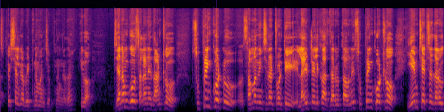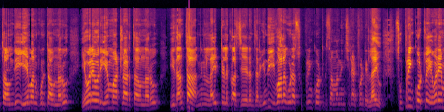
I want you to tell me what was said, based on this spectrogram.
స్పెషల్గా పెట్టినామని చెప్పినాం కదా. ఇగో జనం గోసల్ అనే దాంట్లో సుప్రీంకోర్టు సంబంధించినటువంటి లైవ్ టెలికాస్ట్ జరుగుతూ ఉంది. సుప్రీంకోర్టులో ఏం చర్చ జరుగుతూ ఉంది ఏమనుకుంటా ఉన్నారు ఎవరెవరు ఏం మాట్లాడుతూ ఉన్నారు ఇదంతా నిన్న లైవ్ టెలికాస్ట్ చేయడం జరిగింది. ఇవాళ కూడా సుప్రీంకోర్టుకు సంబంధించినటువంటి లైవ్. సుప్రీంకోర్టులో ఎవరేం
